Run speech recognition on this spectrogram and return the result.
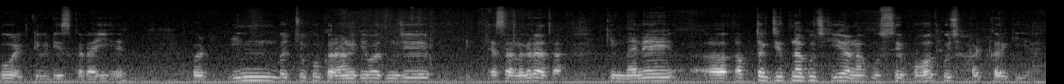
को एक्टिविटीज़ कराई है। बट इन बच्चों को कराने के बाद मुझे ऐसा लग रहा था कि मैंने अब तक जितना कुछ किया ना, उससे बहुत कुछ हट कर किया है।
